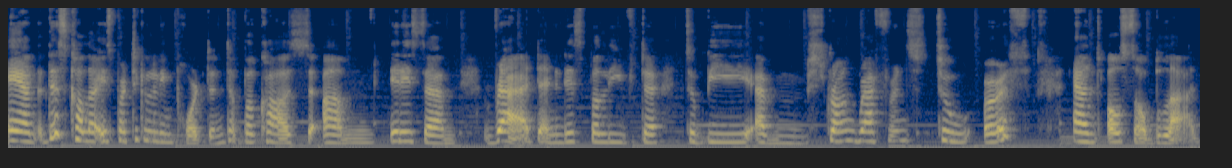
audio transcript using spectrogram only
And this color is particularly important because um, it is um, red and it is believed to be a strong reference to earth and also blood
